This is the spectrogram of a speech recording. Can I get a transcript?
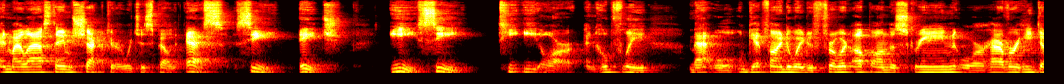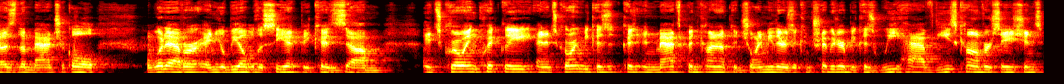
and my last name, Schecter, which is spelled S C H E C T E R. And hopefully Matt will get find a way to throw it up on the screen or however he does the magical whatever, and you'll be able to see it because um, it's growing quickly and it's growing because, because and Matt's been kind enough to join me there as a contributor because we have these conversations.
